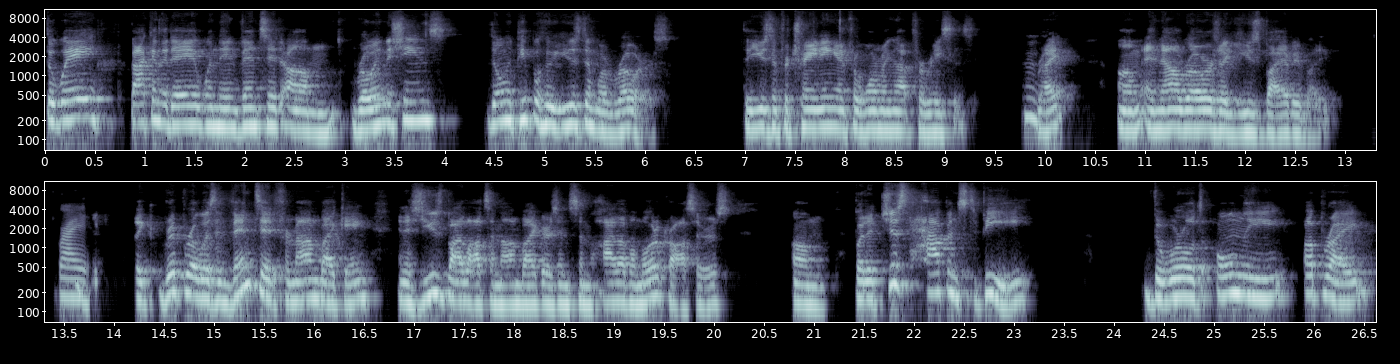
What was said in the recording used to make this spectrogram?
the way back in the day when they invented um, rowing machines, the only people who used them were rowers. They used them for training and for warming up for races, hmm. right? Um, and now rowers are used by everybody. Right. Like RipRow was invented for mountain biking and it's used by lots of mountain bikers and some high level motocrossers. Um, but it just happens to be the world's only upright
